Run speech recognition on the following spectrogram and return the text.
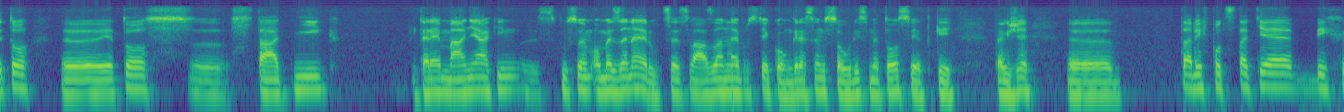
je to, eh, je to státník, které má nějakým způsobem omezené ruce, svázané prostě kongresem, soudy, jsme toho svědky. Takže eh, tady v podstatě bych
